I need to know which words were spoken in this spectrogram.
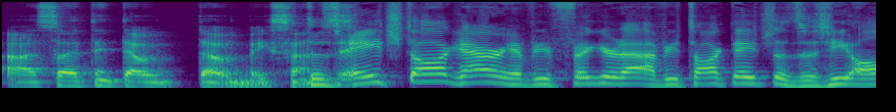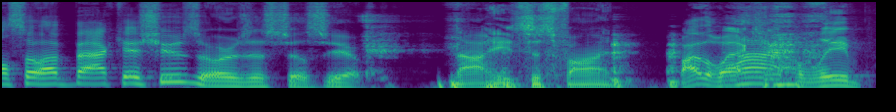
Uh, so I think that would that would make sense. Does H Dog Harry? Have you figured out? Have you talked to H? Dog? Does he also have back issues, or is this just you? Nah, he's just fine. By the way, I can't believe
